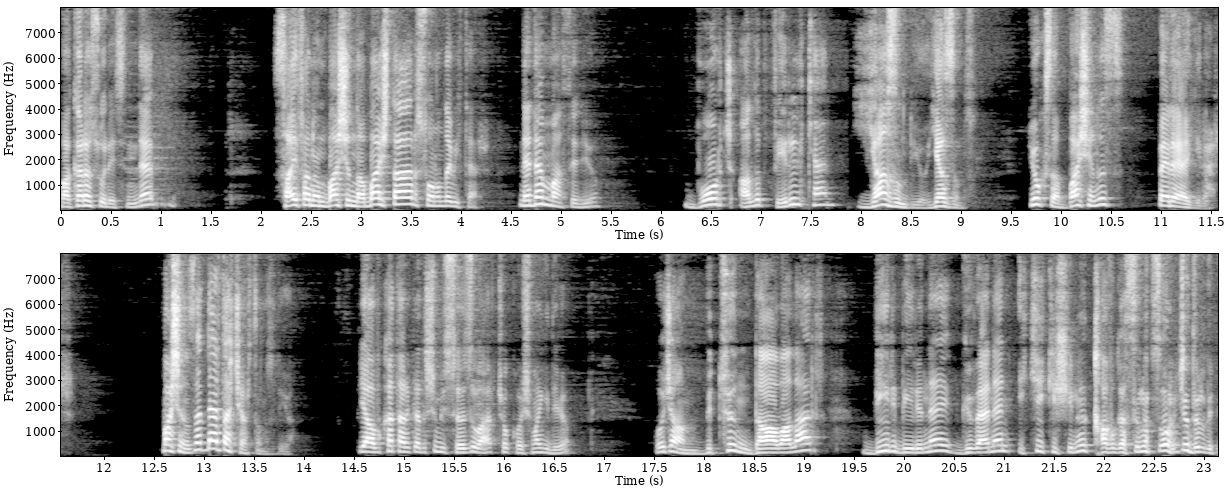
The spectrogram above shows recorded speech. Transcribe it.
Bakara suresinde sayfanın başında başlar, sonunda biter. Neden bahsediyor? Borç alıp verirken yazın diyor, yazın. Yoksa başınız belaya girer. Başınıza dert açarsınız diyor. Bir avukat arkadaşım bir sözü var, çok hoşuma gidiyor. Hocam bütün davalar birbirine güvenen iki kişinin kavgasının sonucudur diyor.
